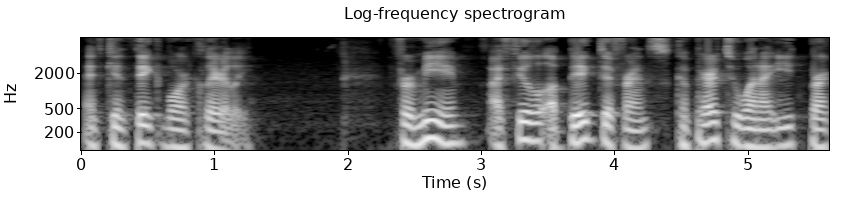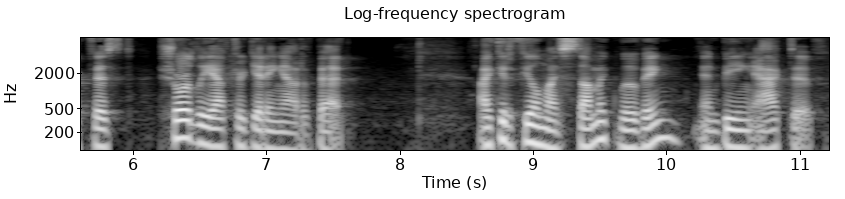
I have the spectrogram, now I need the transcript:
and can think more clearly. For me, I feel a big difference compared to when I eat breakfast shortly after getting out of bed. I could feel my stomach moving and being active.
